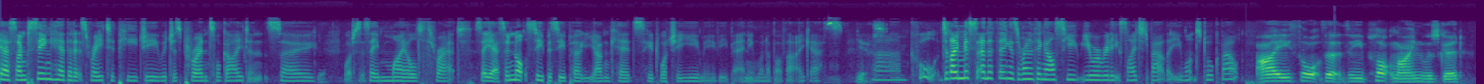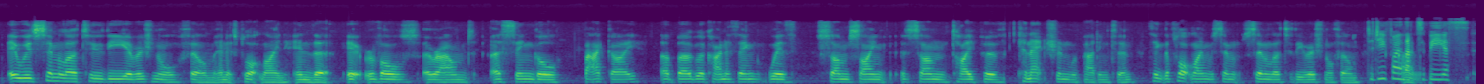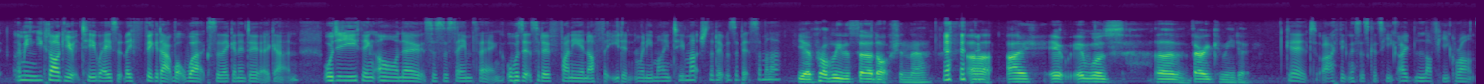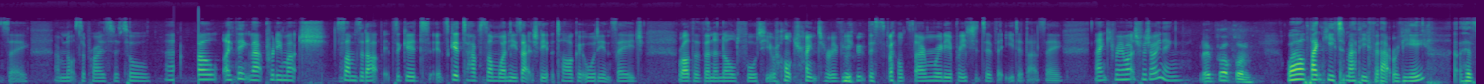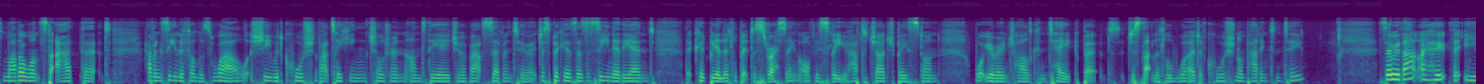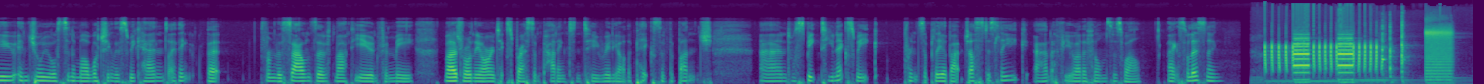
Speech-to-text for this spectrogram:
Yes, I'm seeing here that it's rated PG, which is parental guidance. So, what does it say? Mild threat. So, yeah, so not super, super young kids who'd watch a U movie, but anyone above that, I guess. Yes. Um, cool. Did I miss anything? Is there anything else you, you were really excited about that you want to talk about? I thought that the plot line was good. It was similar to the original film in its plotline in that it revolves around a single bad guy, a burglar kind of thing with some sign some type of connection with Paddington. I think the plot line was sim- similar to the original film. Did you find that Um, to be a I mean, you could argue it two ways that they figured out what works, so they're going to do it again. Or did you think, oh no, it's just the same thing? Or was it sort of funny enough that you didn't really mind too much that it was a bit similar? Yeah, probably the third option there. uh, I it it was uh, very comedic. Good. I think this is because he, I love Hugh Grant, so I'm not surprised at all. Uh, Well, I think that pretty much sums it up. It's a good it's good to have someone who's actually at the target audience age rather than an old 40-year-old trying to hmm. review this film. So I'm really appreciative that you did that. So thank you very much for joining. No problem. Well, thank you to Matthew for that review. His mother wants to add that, having seen the film as well, she would caution about taking children under the age of about seven to it, just because there's a scene near the end that could be a little bit distressing. Obviously, you have to judge based on what your own child can take, but just that little word of caution on Paddington 2. So, with that, I hope that you enjoy your cinema watching this weekend. I think that from the sounds of Matthew and from me, Murder on the Orient Express and Paddington 2 really are the picks of the bunch. And we'll speak to you next week, principally about Justice League and a few other films as well. Thanks for listening.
